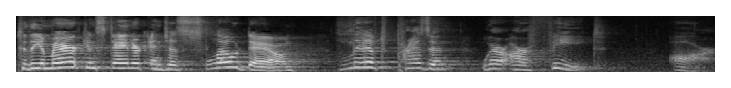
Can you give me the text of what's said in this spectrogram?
to the American standard and just slowed down, lived present where our feet are?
